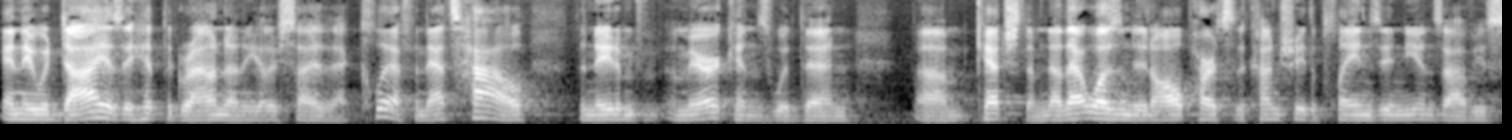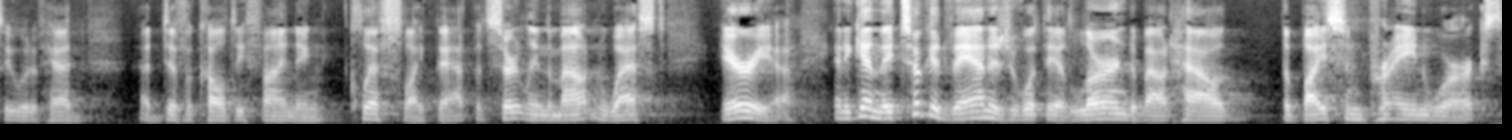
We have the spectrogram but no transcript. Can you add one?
And they would die as they hit the ground on the other side of that cliff. And that's how the Native Americans would then um, catch them. Now, that wasn't in all parts of the country. The Plains Indians obviously would have had a difficulty finding cliffs like that, but certainly in the Mountain West area. And again, they took advantage of what they had learned about how the bison brain works,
